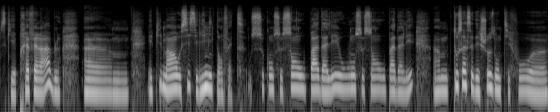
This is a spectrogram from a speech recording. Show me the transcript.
ce qui est préférable. Euh, et puis ben, aussi ses limites en fait. Ce qu'on se sent ou pas d'aller, où on se sent ou pas d'aller. Euh, tout ça, c'est des choses dont il faut... Euh,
